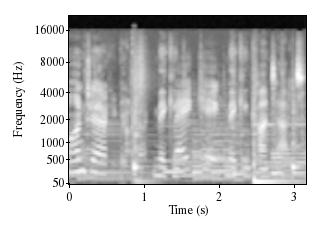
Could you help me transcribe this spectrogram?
Making, Making contact. making, Making. making contact.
